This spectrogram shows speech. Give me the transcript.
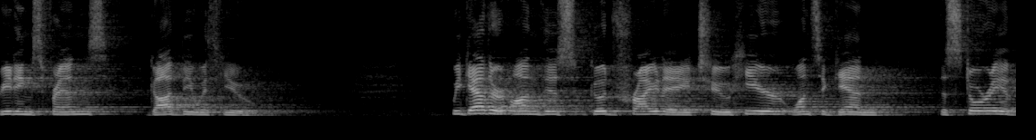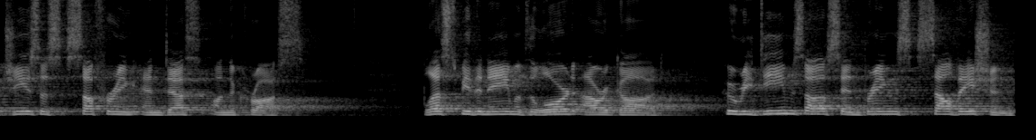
Greetings, friends. God be with you. We gather on this Good Friday to hear once again the story of Jesus' suffering and death on the cross. Blessed be the name of the Lord our God, who redeems us and brings salvation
